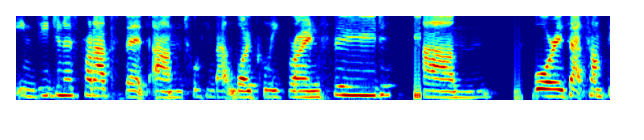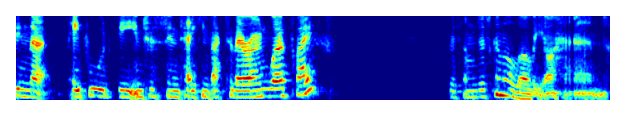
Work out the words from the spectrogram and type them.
indigenous products, but um, talking about locally grown food? Um, or is that something that people would be interested in taking back to their own workplace? Chris, I'm just going to lower your hand.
